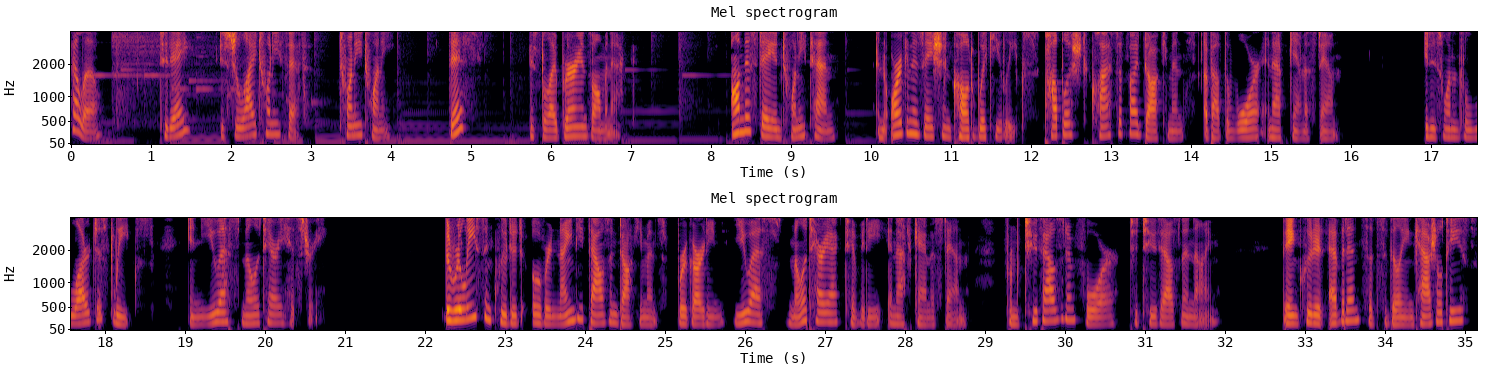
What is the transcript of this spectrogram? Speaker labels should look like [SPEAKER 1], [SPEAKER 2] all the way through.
[SPEAKER 1] Hello. Today is July 25th, 2020. This is the Librarian's Almanac. On this day in 2010, an organization called WikiLeaks published classified documents about the war in Afghanistan. It is one of the largest leaks in U.S. military history. The release included over 90,000 documents regarding U.S. military activity in Afghanistan from 2004 to 2009. They included evidence of civilian casualties,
